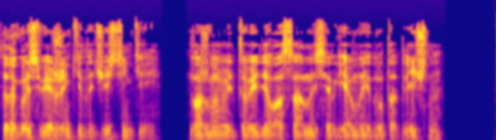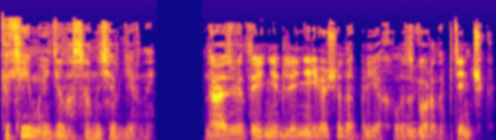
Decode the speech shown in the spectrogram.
Ты такой свеженький да чистенький. Должно быть, твои дела с Анной Сергеевной идут отлично. — Какие мои дела с Анной Сергеевной? Да разве ты не для нее сюда приехал из города, птенчик?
